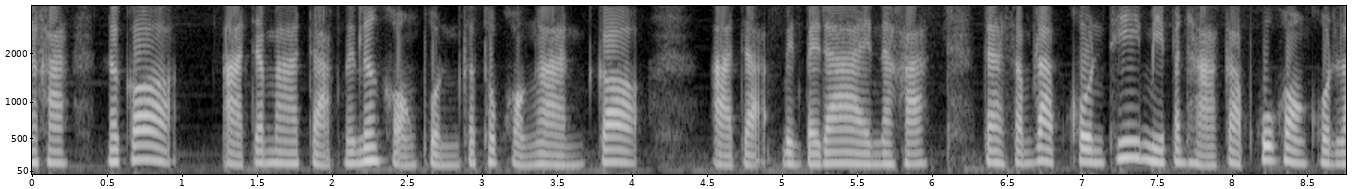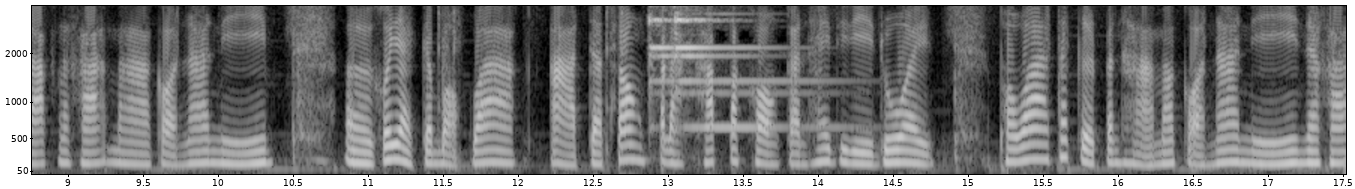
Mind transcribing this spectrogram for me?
นะคะ แล้วก็อาจจะมาจากในเรื่องของผลกระทบของงานก็อาจจะเป็นไปได้นะคะ แต่สำหรับคนที่มีปัญหากับคู่ครองคนรักนะคะ มาก่อนหน้านี้เออก็อยากจะบอกว่าอาจจะต้องประคับประคองกันให้ดี ๆ ด้วย เพราะว่าถ้าเกิดปัญหามาก่อนหน้านี้นะคะ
